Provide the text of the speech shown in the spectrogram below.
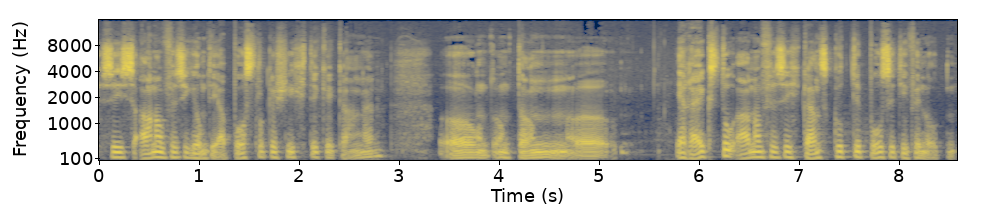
es ist an und für sich um die Apostelgeschichte gegangen und, und dann äh, erreichst du an und für sich ganz gute positive Noten.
